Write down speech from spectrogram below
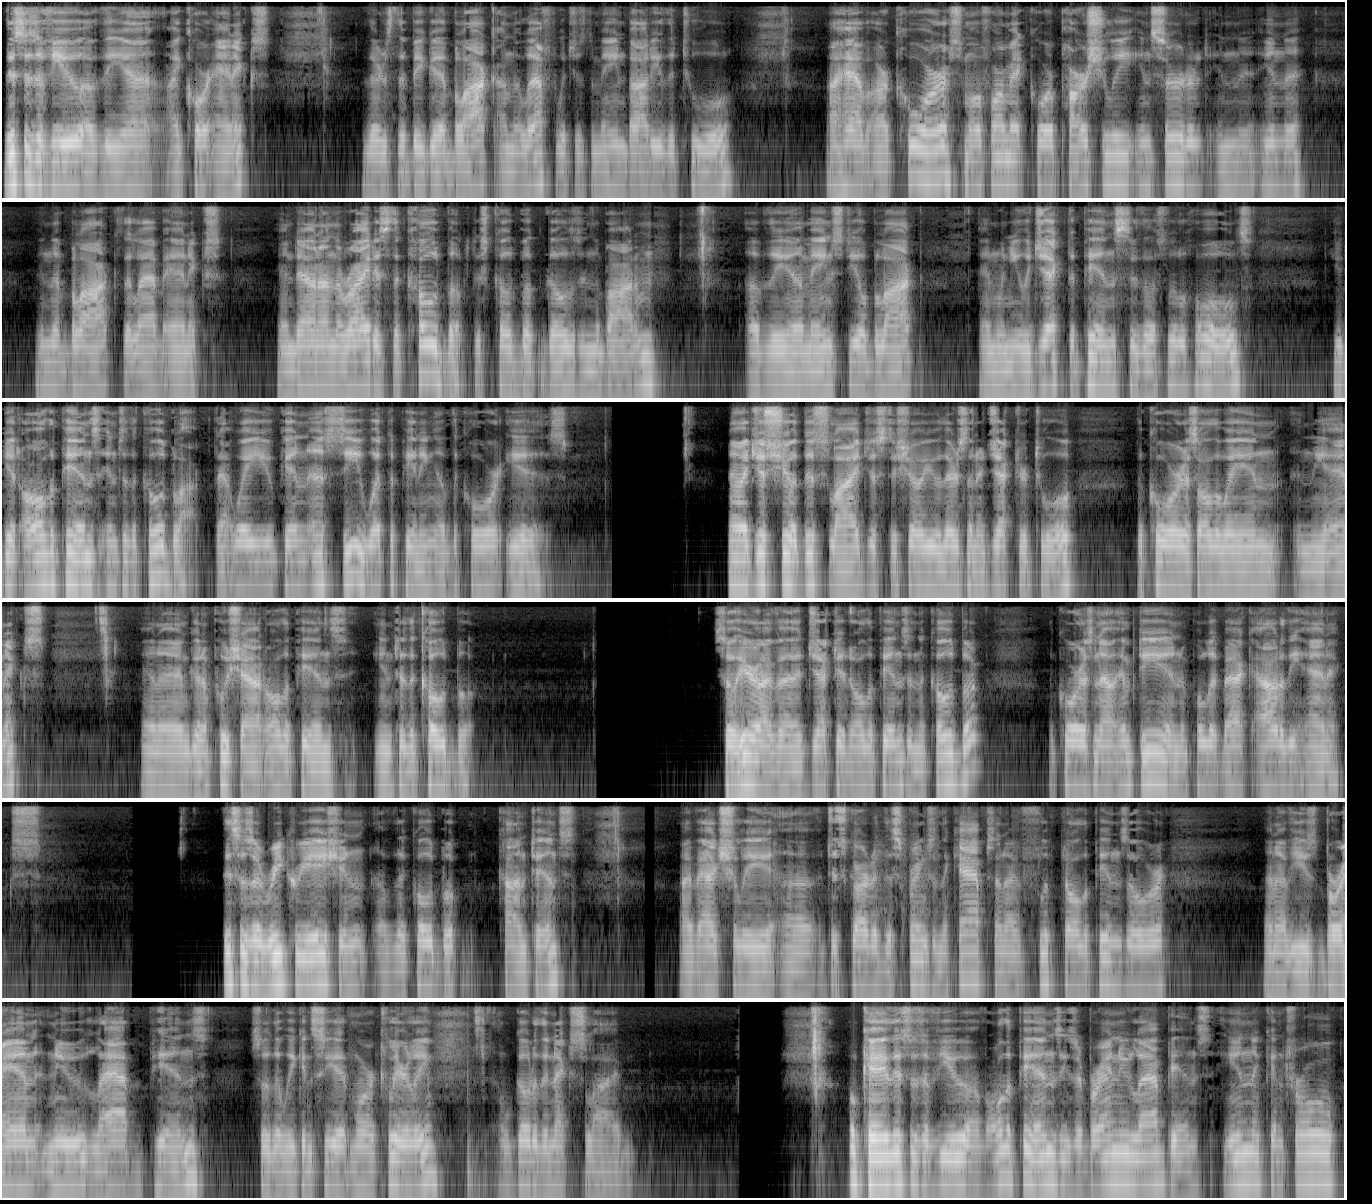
This is a view of the uh, I-Core Annex. There's the big uh, block on the left, which is the main body of the tool. I have our core, small format core, partially inserted in the in the in the block, the lab annex. And down on the right is the code book. This code book goes in the bottom of the uh, main steel block. And when you eject the pins through those little holes, you get all the pins into the code block. That way you can uh, see what the pinning of the core is. Now I just showed this slide just to show you there's an ejector tool. The core is all the way in in the annex and I'm going to push out all the pins into the code book. So here I've ejected all the pins in the code book. The core is now empty and I pull it back out of the annex. This is a recreation of the code book contents. I've actually uh, discarded the springs and the caps and I've flipped all the pins over and I've used brand new lab pins so that we can see it more clearly. We'll go to the next slide. Okay, this is a view of all the pins. These are brand new lab pins in the control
